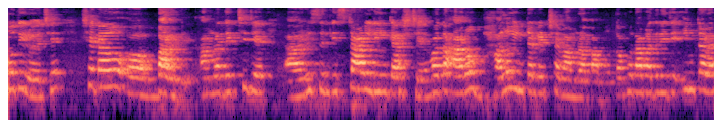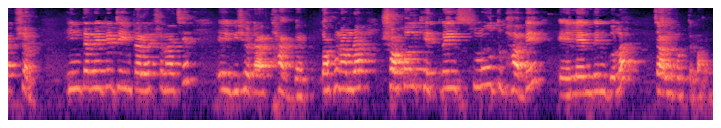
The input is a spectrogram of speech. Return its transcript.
গতি রয়েছে, সেটাও বাড়বে। আমরা দেখছি যে রিসেন্টলি স্টার লিঙ্ক আসছে, হয়তো আরও ভালো ইন্টারনেট সেবা আমরা পাবো। তখন আমাদের এই যে ইন্টারাপশন ইন্টারনেটের যে ইন্টারাপশন আছে, এই বিষয়টা আর থাকবে। তখন আমরা সকল ক্ষেত্রেই স্মুথ ভাবে এই লেনদেনগুলো চালু করতে পারব।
